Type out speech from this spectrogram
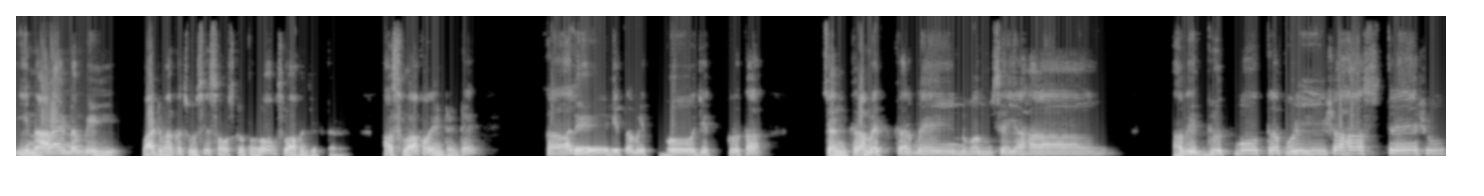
ఈ నారాయణ నంబి వాటి వంక చూసి సంస్కృతంలో ఒక శ్లోకం చెప్తాడు. ఆ శ్లోకం ఏంటంటే కాలే హితమిత్ భోజికృత చంక్రమిత్ కర్మేన్ వంశయ అవిధృత్మూత్రపురీషహస్త్రేషు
